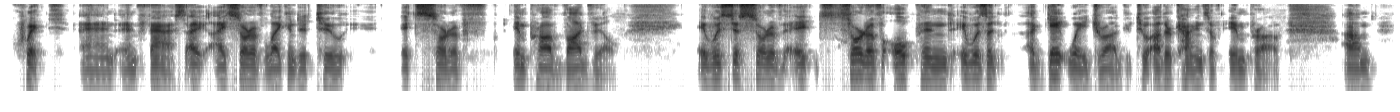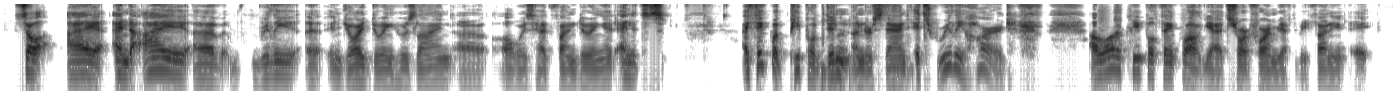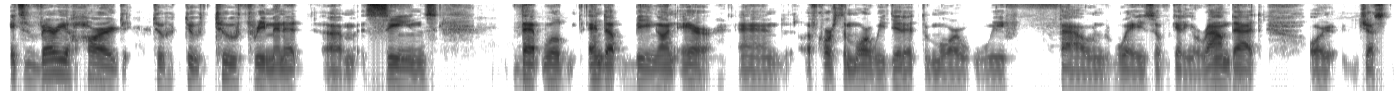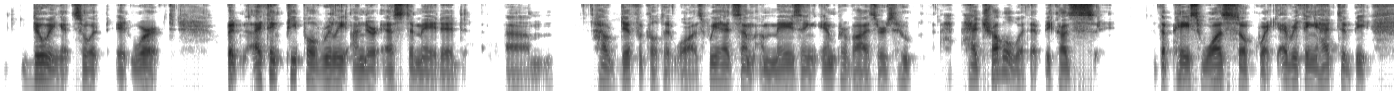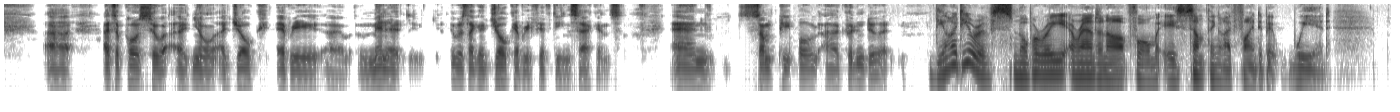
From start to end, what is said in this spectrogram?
quick and and fast. I, I sort of likened it to it's sort of improv vaudeville it was just sort of it sort of opened it was a, a gateway drug to other kinds of improv. Um, so i and i uh, really uh, enjoyed doing Whose Line uh, always had fun doing it. And it's i think what people didn't understand it's really hard. A lot of people think well yeah it's short form you have to be funny. It, it's very hard to do two three minute um, scenes that will end up being on air. And of course, the more we did it, the more we found ways of getting around that or just doing it so it, it worked. But I think people really underestimated um, how difficult it was. We had some amazing improvisers who had trouble with it because the pace was so quick. Everything had to be, uh, as opposed to a, you know a joke every uh, minute. It was like a joke every fifteen seconds, and some people uh, couldn't do it. The idea of snobbery around an art form is something I find a bit weird.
